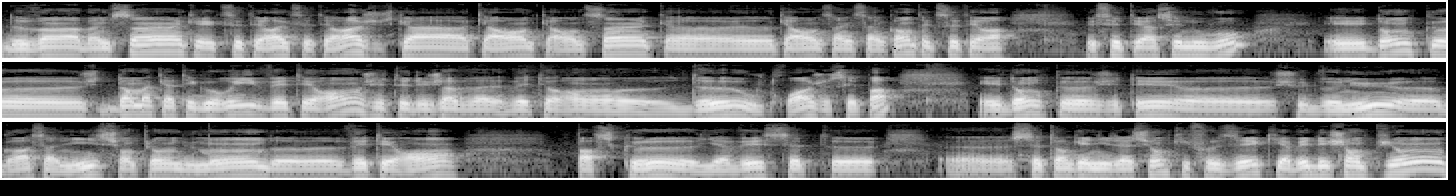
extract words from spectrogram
de 20 à 25, etc., etc., jusqu'à 40, 45, 45, 50, etc. Et c'était assez nouveau. Et donc, dans ma catégorie vétéran, j'étais déjà vétéran 2 ou 3, je sais pas. Et donc euh, j'étais, euh, je suis devenu, euh, grâce à Nice, champion du monde, vétéran, parce que il y avait cette cette organisation qui faisait qu'il y avait des champions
